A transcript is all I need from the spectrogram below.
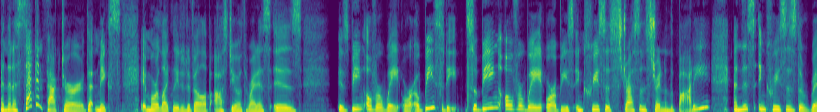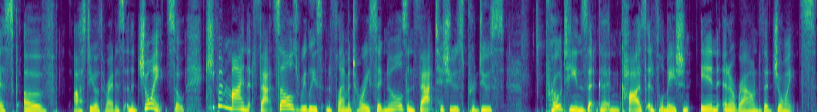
And then a second factor that makes it more likely to develop osteoarthritis is is being overweight or obesity. So being overweight or obese increases stress and strain on the body, and this increases the risk of osteoarthritis in the joint. So keep in mind that fat cells release inflammatory signals and fat tissues produce proteins that can cause inflammation in and around the joints.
